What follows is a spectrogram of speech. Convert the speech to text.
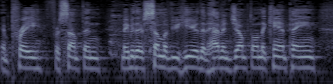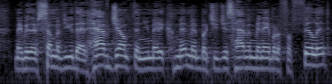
and pray for something. Maybe there's some of you here that haven't jumped on the campaign. Maybe there's some of you that have jumped and you made a commitment, but you just haven't been able to fulfill it.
